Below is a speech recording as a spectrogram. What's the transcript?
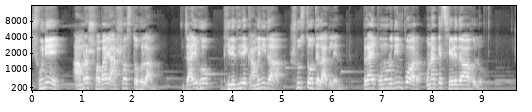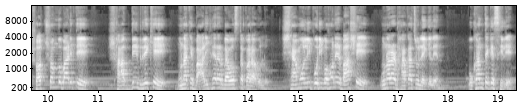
শুনে আমরা সবাই আশ্বস্ত হলাম। যাই হোক, ধীরে ধীরে কামিনীদা সুস্থ হতে লাগলেন। প্রায় পনেরো দিন পর ওনাকে ছেড়ে দেওয়া হলো। সৎসঙ্গ বাড়িতে সাত দিন রেখে ওনাকে বাড়ি ফেরার ব্যবস্থা করা হলো। শ্যামলী পরিবহনের বাসে ওনারা ঢাকা চলে গেলেন, ওখান থেকে সিলেট।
